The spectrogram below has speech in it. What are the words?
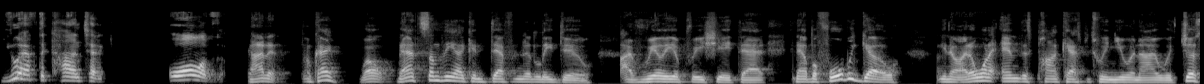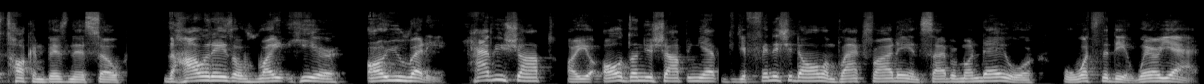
you have to contact all of them. Got it. Okay. Well, that's something I can definitely do. I really appreciate that. Now, before we go, you know, I don't want to end this podcast between you and I with just talking business. So, the holidays are right here. Are you ready? Have you shopped? Are you all done your shopping yet? Did you finish it all on Black Friday and Cyber Monday, or or what's the deal? Where are you at?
